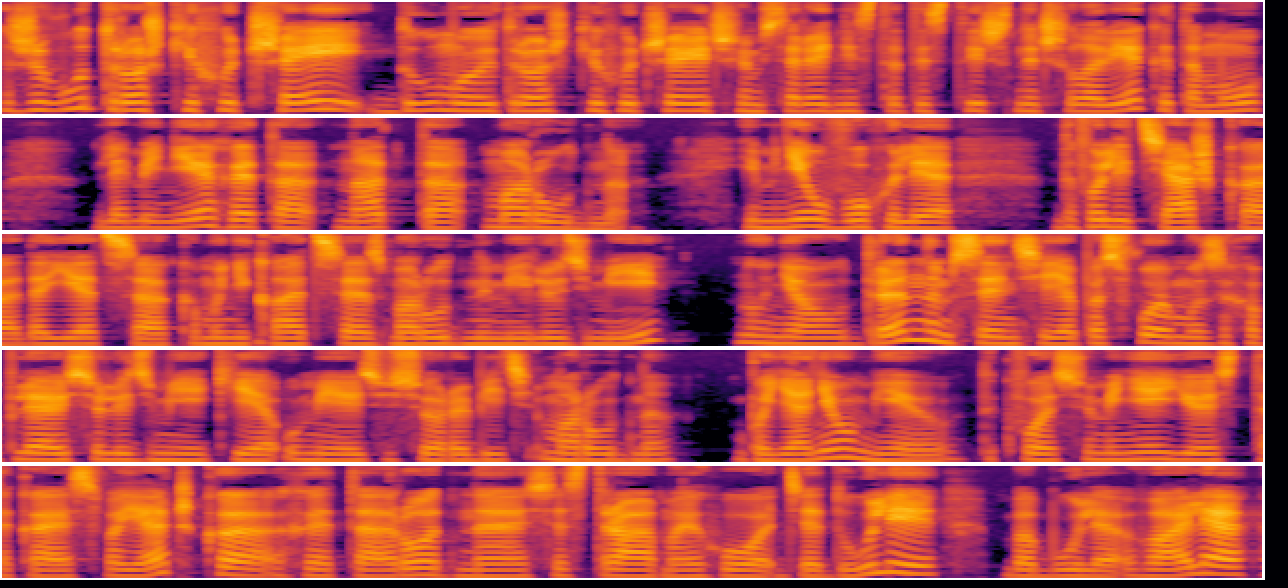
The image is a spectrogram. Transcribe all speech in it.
жыву трошкі хутчэй, думаю трошкі хутчэй, чым сярэднестатыстычны чалавек і таму для мяне гэта надта марудна. І мне ўвогуле, даволі цяжка даецца камунікацыя з маруднымі людзьмі. Ну не ў дрэнным сэнсе я па-свойму захапляюся людзьмі, якія умеюць усё рабіць марудна, бо я не ўмею. Дык вось у мяне ёсць такая сваячка, гэта родная сястра майго дзядулі, бабуля валя,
